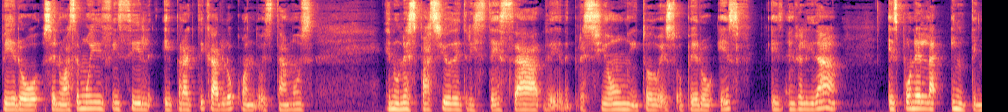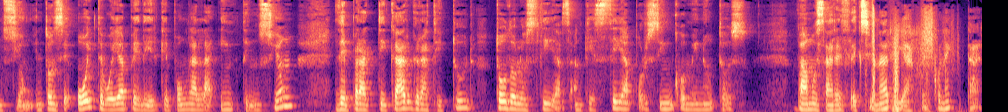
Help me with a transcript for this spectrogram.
pero se nos hace muy difícil eh, practicarlo cuando estamos en un espacio de tristeza, de depresión y todo eso, pero es, es en realidad es poner la intención. Entonces hoy te voy a pedir que ponga la intención de practicar gratitud todos los días, aunque sea por cinco minutos. Vamos a reflexionar y a reconectar.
